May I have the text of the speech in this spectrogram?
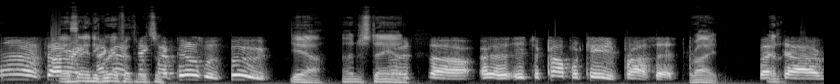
Oh, sorry. As Andy I gotta Griffith take would my pills with food. Yeah, I understand. It's uh, uh, it's a complicated process. Right. But uh,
